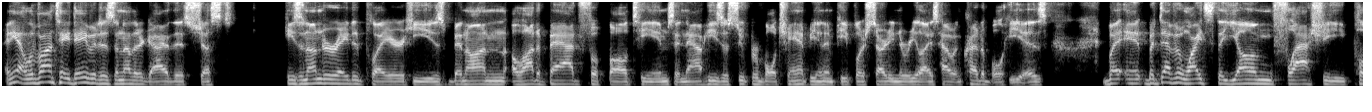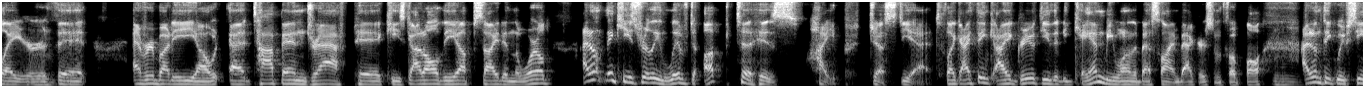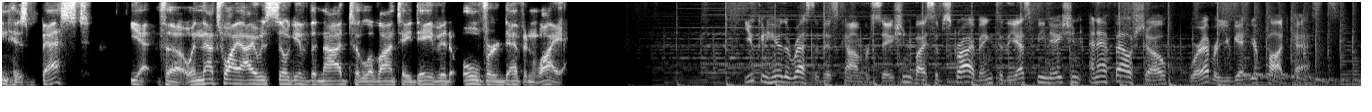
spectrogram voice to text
And yeah, Lavonte David is another guy that's just he's an underrated player. He's been on a lot of bad football teams, and now he's a Super Bowl champion, and people are starting to realize how incredible he is. But but Devin White's the young, flashy player mm-hmm. that everybody, you know, at top end draft pick. He's got all the upside in the world. I don't think he's really lived up to his hype just yet. Like I think I agree with you that he can be one of the best linebackers in football. Mm-hmm. I don't think we've seen his best yet, though. And that's why I would still give the nod to Lavonte David over Devin White. You can hear the rest of this conversation by subscribing to the SB Nation NFL show wherever you get your podcasts.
